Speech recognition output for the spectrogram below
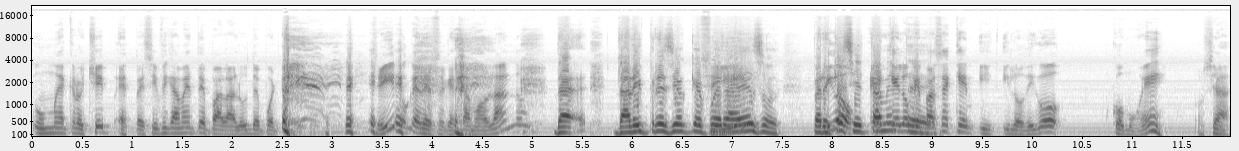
un microchip específicamente para la luz de Puerto Rico. sí, porque de eso que estamos hablando. Da, la impresión que fuera eso. Pero es que ciertamente. lo que pasa es que, y, y lo digo como es, o sea,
